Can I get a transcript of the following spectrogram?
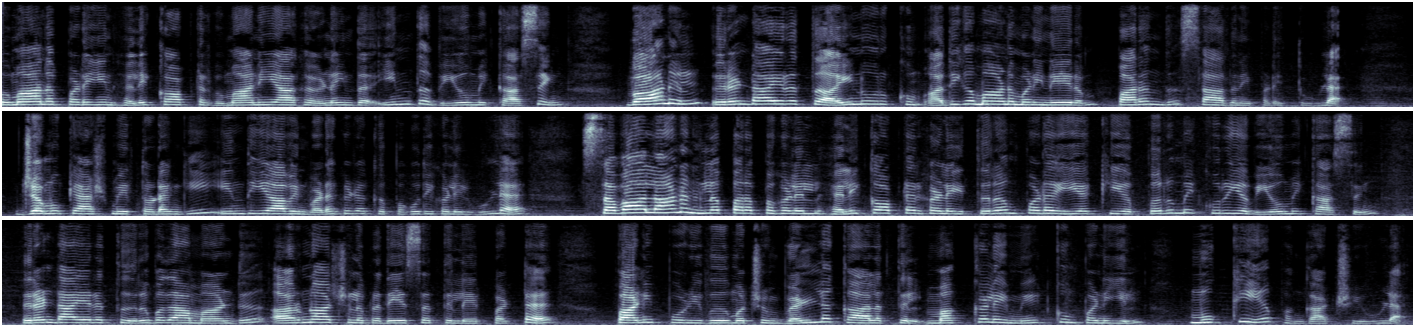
விமானப்படையின் ஹெலிகாப்டர் விமானியாக இணைந்த இந்த வியோமிகா சிங் வானில் இரண்டாயிரத்து ஐநூறுக்கும் அதிகமான மணி நேரம் பறந்து சாதனை படைத்துள்ளார். ஜம்மு காஷ்மீர் தொடங்கி இந்தியாவின் வடகிழக்கு பகுதிகளில் உள்ள சவாலான நிலப்பரப்புகளில் ஹெலிகாப்டர்களை திறம்பட இயக்கிய பெருமைக்குரிய வியோமிகா சிங் இரண்டாயிரத்து இருபதாம் ஆண்டு அருணாச்சல பிரதேசத்தில் ஏற்பட்ட பனிப்பொழிவு மற்றும் வெள்ள காலத்தில் மக்களை மீட்கும் பணியில் முக்கிய பங்காற்றியுள்ளார்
